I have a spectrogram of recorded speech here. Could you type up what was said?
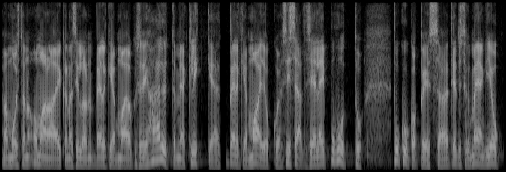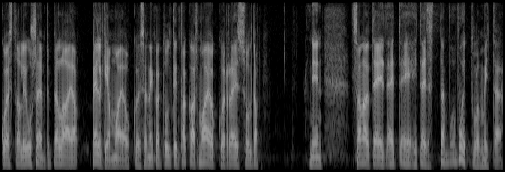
Mä muistan oman aikana silloin Belgian maajoukkueessa ihan älyttömiä klikkejä Belgian maajoukkueen sisältä. Siellä ei puhuttu pukukopissa. Tietysti kun meidänkin joukkueesta oli useampi pelaaja Belgian maajoukkueessa, niin kun tultiin takaisin maajoukkueen reissulta, niin – sanoi, että ei, että ei, ei, ei voi tulla mitään.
